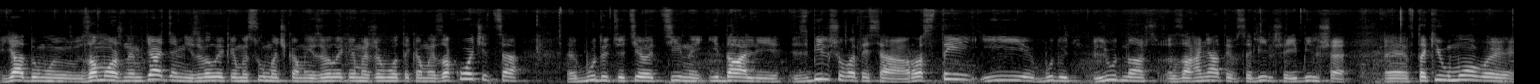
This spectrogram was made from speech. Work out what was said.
я думаю, заможним дядям із великими сумочками і з великими животиками захочеться. е, Будуть ці ціни і далі збільшуватися, рости, і будуть людно заганяти все більше і більше е, в такі умови,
